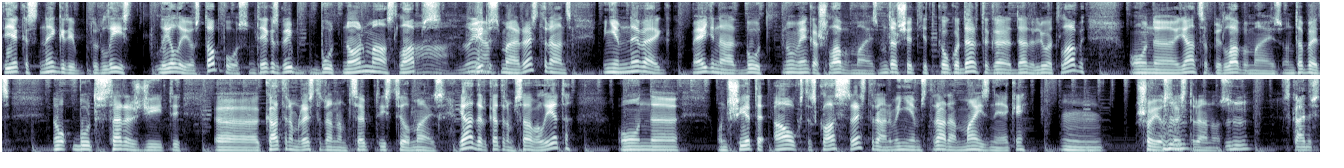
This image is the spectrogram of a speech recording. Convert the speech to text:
tie, kas negrib tur līst lielajos topos, un tie, kas grib būt normāls, labs, à, nu, vidusmēra restorāns, viņiem nevajag mēģināt būt nu, vienkārši laba maize maizi. Man šķiet, ja kaut ko dara, tad dara ļoti labi, un uh, jācep ir laba maize. Un tāpēc nu, būtu sarežģīti uh, katram restorānam cept izcilu maizi. Jādara katram sava lieta. Un, uh, Un šie augstas klases restorāni, viņiem strādā maiznieki mm, šajos mm -hmm. restorānos. Mm -hmm. Skaidrs.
